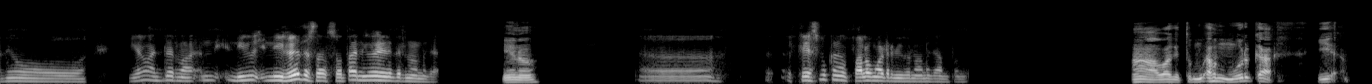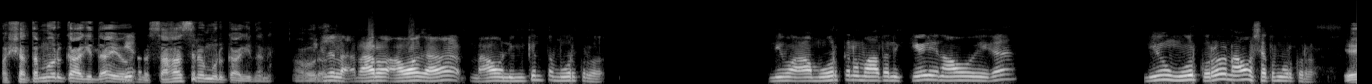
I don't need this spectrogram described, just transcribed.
ನೀವು ಏನೋ ಅಂತೀರಿ ನೀವು ನೀವು ಹೇಳಿದ್ರಿ ಸರ್ ಸ್ವತಃ ನೀವೇ ಹೇಳಿದ್ರಿ ನನಗೆ. ಏನು? ಫೇಸ್ಬುಕ್ ಫಾಲೋ ಮಾಡ್ರಿ ನೀವು ನನಗೆ ಅಂತಂದು. ಹಾ ಅವಾಗ ತುಂಬಾ ಮೂರ್ಖ ಈ ಶತಮೂರ್ಖ ಆಗಿದ್ದ ಇವಾಗ ಸಹಸ್ರ ಮೂರ್ಖ ಆಗಿದ್ದಾನೆ ಅವರ ಇಲ್ಲ ನಾನು ಅವಾಗ ನಾವು ನಿಮ್ಗಿಂತ ಮೂರ್ಖರು. ನೀವು ಆ ಮೂರ್ಖನ ಮಾತನ್ನು ಕೇಳಿ ನಾವು ಈಗ ನೀವು ಮೂರ್ಖರು ನಾವು ಶತಮೂರ್ಖರು ಏ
